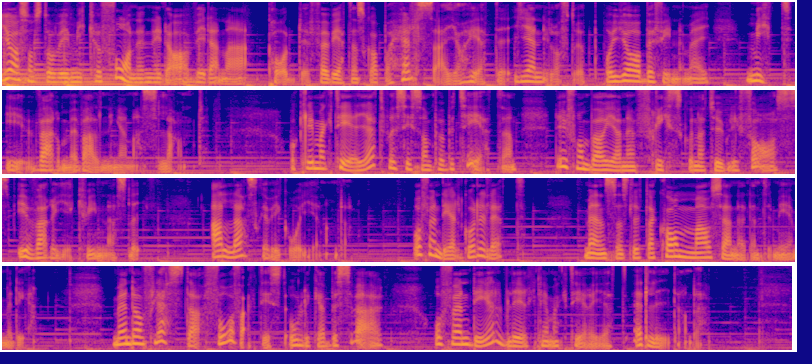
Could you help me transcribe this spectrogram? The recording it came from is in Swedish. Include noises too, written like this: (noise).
Jag som står vid mikrofonen idag vid denna podd för vetenskap och hälsa, jag heter Jenny Loftrup och jag befinner mig mitt i värmevallningarnas land. Och klimakteriet, precis som puberteten, det är från början en frisk och naturlig fas i varje kvinnas liv. Alla ska vi gå igenom den. Och för en del går det lätt. Mensen slutar komma och sen är det inte mer med det. Men de flesta får faktiskt olika besvär och för en del blir klimakteriet ett lidande.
